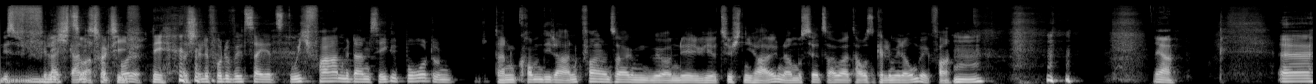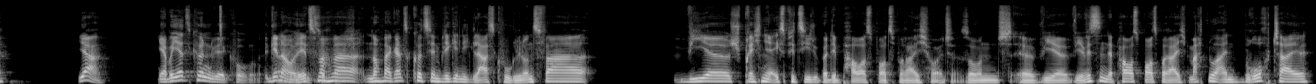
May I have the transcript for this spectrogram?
ist vielleicht nicht gar nicht so attraktiv. toll. Nee. Also stell dir vor, du willst da jetzt durchfahren mit deinem Segelboot und dann kommen die da angefahren und sagen, ja, nee, wir züchten hier Algen, da musst du jetzt aber 1000 Kilometer Umweg fahren. Mhm. ja. Äh, ja, ja, aber jetzt können wir gucken. Genau, jetzt machen wir noch mal ganz kurz den Blick in die Glaskugel. Und zwar wir sprechen ja explizit über den Powersports-Bereich heute. So, und äh, wir, wir wissen, der Powersports-Bereich macht nur einen Bruchteil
